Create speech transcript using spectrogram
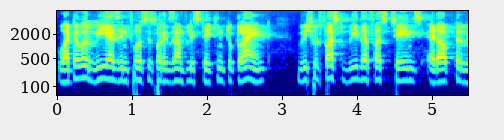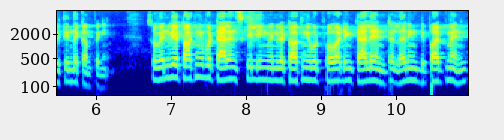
whatever we as Infosys, for example, is taking to client, we should first be the first change adopter within the company. So when we are talking about talent skilling, when we are talking about providing talent, learning department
